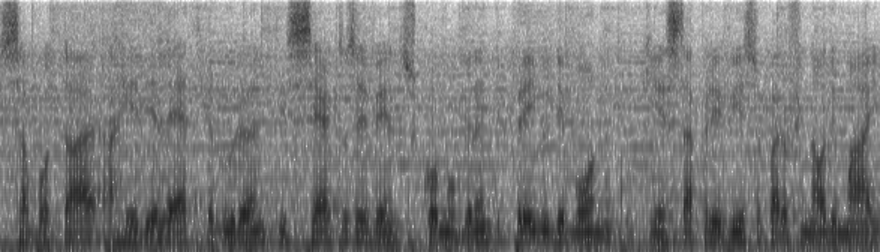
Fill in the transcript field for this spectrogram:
sabotar a rede elétrica durante certos eventos, como o Grande Prêmio de Mônaco, que está previsto para o final de maio.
